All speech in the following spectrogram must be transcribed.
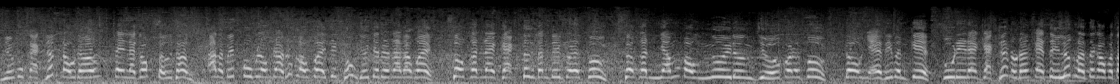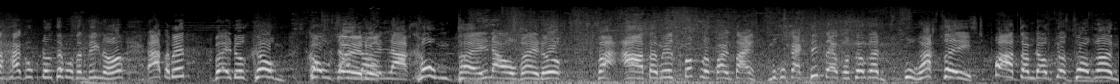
những cú khạc rất đau đớn. Đây là góc tự thân Anabit bung lông ra rút lâu về nhưng không giữ cho được Nanawe Soken đang khạc từng thành viên của đối phương. Soken nhắm vào người đường giữa của đối phương. Đồ nhẹ phía bên kia. Goody đang khạc rất đau đớn. KT lướt lên tấn công và ta hạ gục được thêm một thành viên nữa. Atabit về được không? Không trả về lời được. là không thể nào về được. Và Artemis bất lực hoàn toàn. Một cuộc cạc tiếp theo của Sogan cú Haxi 300 đồng cho Sogan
